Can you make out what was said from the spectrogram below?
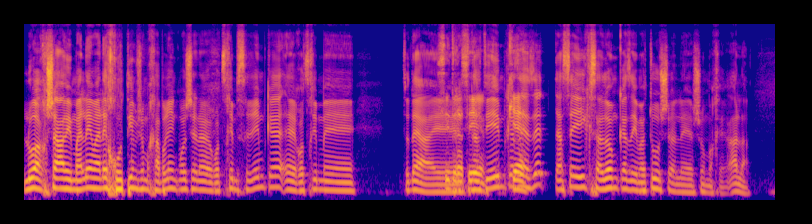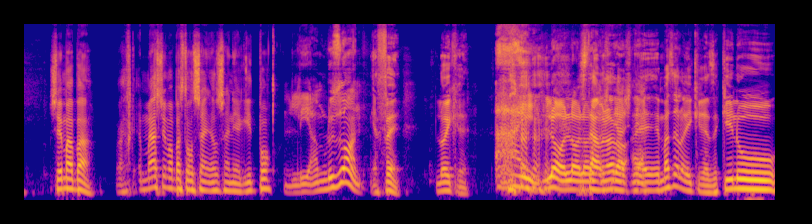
לוח עכשיו עם מלא מלא חוטים שמחברים, כמו של רוצחים שכירים רוצחים, אה, אתה יודע, אה, סדרתיים, סדרתיים כן. כזה, זה, תעשה איקס אדום כזה עם הטוש על אה, שום אחר, הלאה. שם הבא. מה השם הבא שאתה רוצה שאני- אגיד פה? ליאם לוזון. יפה, לא יקרה. איי, לא, לא, לא, סתם, לא, לא, שנייה, לא. אה, מה זה לא יקרה? זה כאילו...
